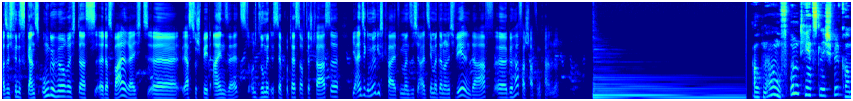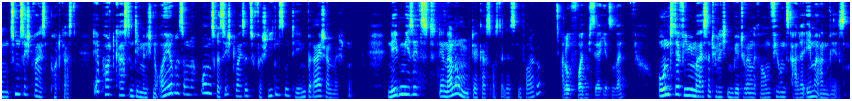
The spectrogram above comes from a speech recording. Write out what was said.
Also ich finde es ganz ungehörig, dass äh, das Wahlrecht äh, erst zu spät einsetzt und somit ist der Protest auf der Straße die einzige Möglichkeit, wie man sich als jemand, der noch nicht wählen darf, äh, Gehör verschaffen kann. Ne? Augen auf und herzlich willkommen zum Sichtweisen Podcast. Der Podcast, in dem wir nicht nur eure, sondern auch unsere Sichtweise zu verschiedensten Themen bereichern möchten. Neben mir sitzt der Nanum, der Gast aus der letzten Folge. Hallo, freut mich sehr, hier zu sein. Und der Femima ist natürlich im virtuellen Raum für uns alle immer anwesend.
